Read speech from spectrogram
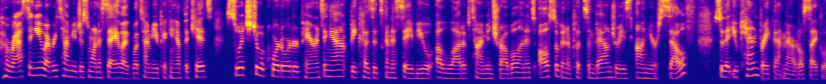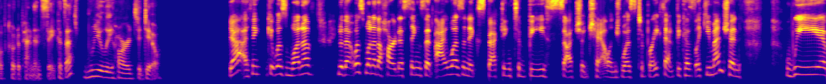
harassing you every time you just want to say like what time are you picking up the kids? Switch to a court ordered parenting app because it's going to save you a lot of time and trouble and it's also going to put some boundaries on yourself so that you can break that marital cycle of codependency because that's really hard to do. Yeah, I think it was one of, you know, that was one of the hardest things that I wasn't expecting to be such a challenge was to break that because like you mentioned, we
